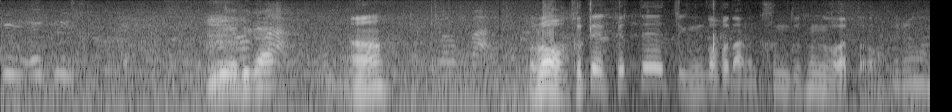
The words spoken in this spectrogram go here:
애기 애기. 우리 어디가? 어? 너 그때 그때 찍은 거보다는 큰큰거 같다. 그럼.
